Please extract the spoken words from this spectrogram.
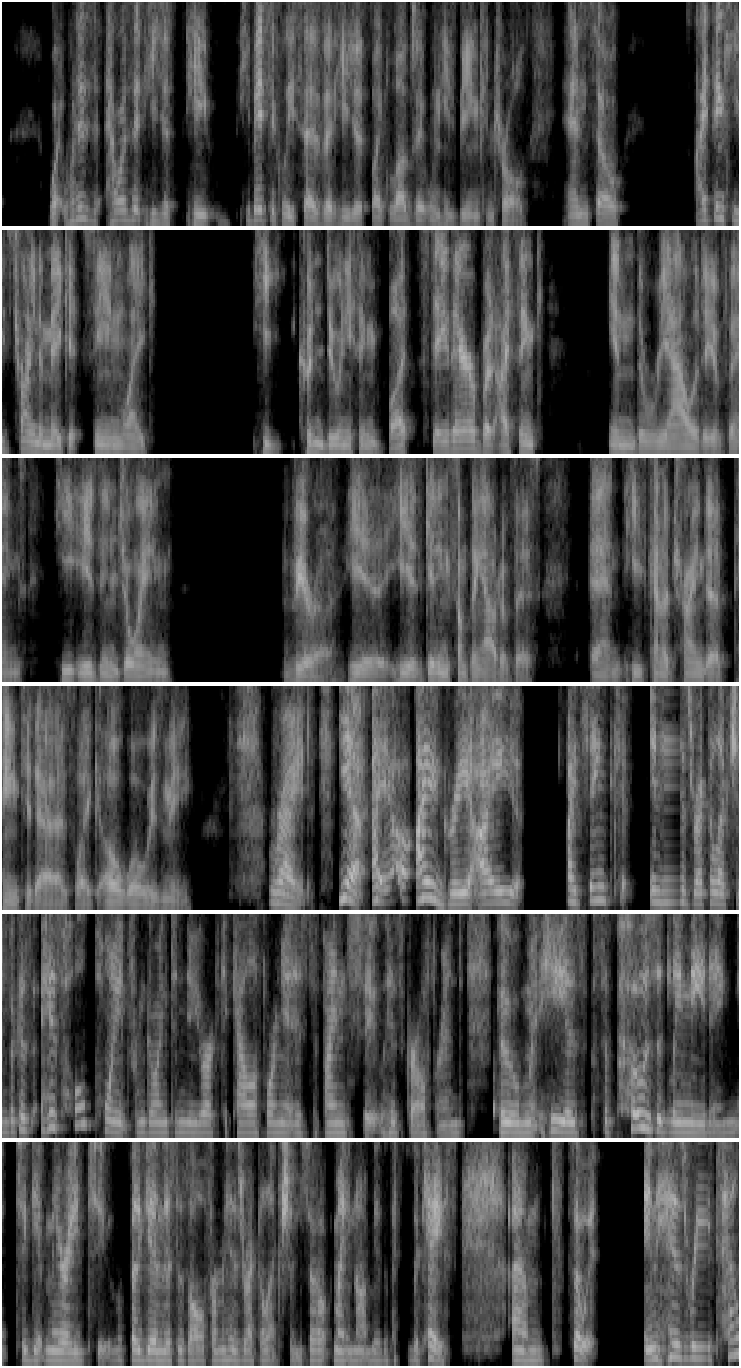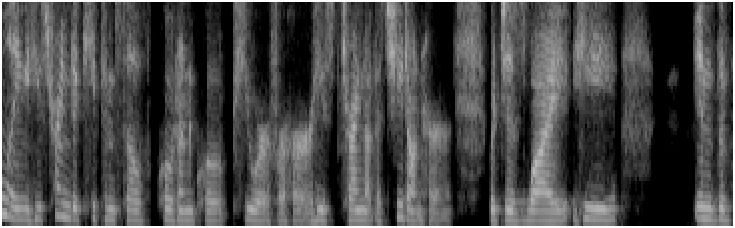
what what is how is it? He just he he basically says that he just like loves it when he's being controlled. And so I think he's trying to make it seem like he couldn't do anything but stay there. But I think in the reality of things, he is enjoying Vera. He he is getting something out of this, and he's kind of trying to paint it as like, oh, woe is me. Right. Yeah, I I agree. I I think in his recollection, because his whole point from going to New York to California is to find Sue, his girlfriend, whom he is supposedly meeting to get married to. But again, this is all from his recollection, so it might not be the, the case. Um, so in his retelling, he's trying to keep himself quote unquote pure for her. He's trying not to cheat on her, which is why he in the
